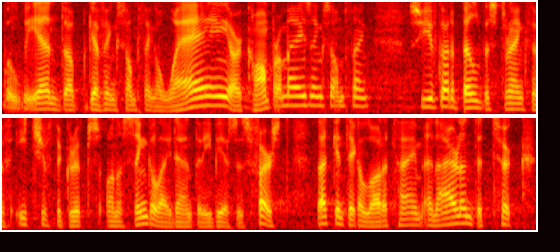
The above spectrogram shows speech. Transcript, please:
will we end up giving something away or compromising something? So you've got to build the strength of each of the groups on a single identity basis first. That can take a lot of time. In Ireland, it took,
